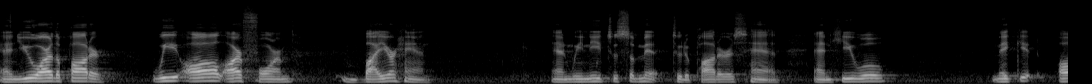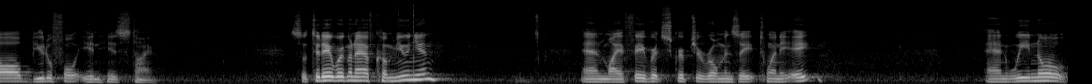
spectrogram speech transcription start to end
and you are the potter. We all are formed by your hand. And we need to submit to the potter's hand, and he will make it all beautiful in His time. So today we're going to have communion, and my favorite scripture, Romans 8 28. And we know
